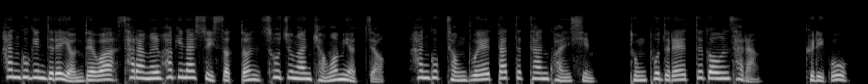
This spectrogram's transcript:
한국인들의 연대와 사랑을 확인할 수 있었던 소중한 경험이었죠. 한국 정부의 따뜻한 관심, 동포들의 뜨거운 사랑, 그리고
